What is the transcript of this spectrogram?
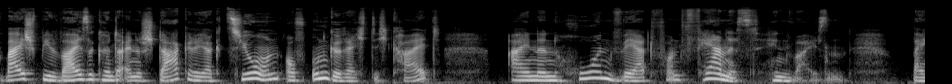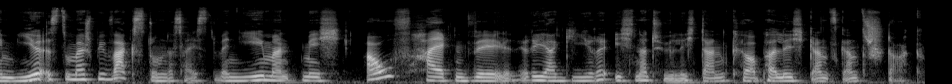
beispielsweise könnte eine starke Reaktion auf Ungerechtigkeit einen hohen Wert von Fairness hinweisen. Bei mir ist zum Beispiel Wachstum. Das heißt, wenn jemand mich aufhalten will, reagiere ich natürlich dann körperlich ganz, ganz stark.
